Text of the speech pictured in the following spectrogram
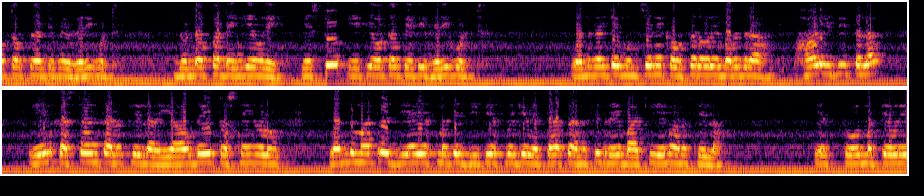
out of seventy five very good Dundappa Dengi ಅವರೇ, ಎಷ್ಟು? Eighty out of eighty very good ಒಂದು ಗಂಟೆ ಮುಂಚೆನೆ ಕೌಸರ್ ಅವರೇ ಬರೆದ್ರ ಭಾಳ ಈಸಿ ಇತ್ತಲ್ಲ? ಏನು ಕಷ್ಟ ಅಂತ ಅನಿಸ್ಲಿಲ್ಲ. ಯಾವುದೇ ಪ್ರಶ್ನೆಗಳು. ಒಂದು ಮಾತ್ರ ಜಿ ಐ ಎಸ್ ಮತ್ತು ಜಿ ಪಿ ಎಸ್ ಬಗ್ಗೆ ವ್ಯತ್ಯಾಸ ಅನಿಸಿದ್ರೆ ಬಾಕಿ ಏನು ಅನಿಸ್ಲಿಲ್ಲ. ಎಸ್, ತೋಳ್ಮಟ್ಟಿ ಅವರೇ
